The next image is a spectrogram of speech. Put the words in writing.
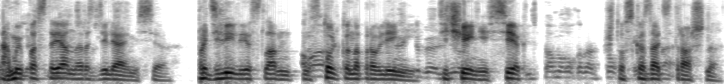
А мы постоянно разделяемся, поделили ислам на столько направлений, течений, сект, что сказать страшно.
